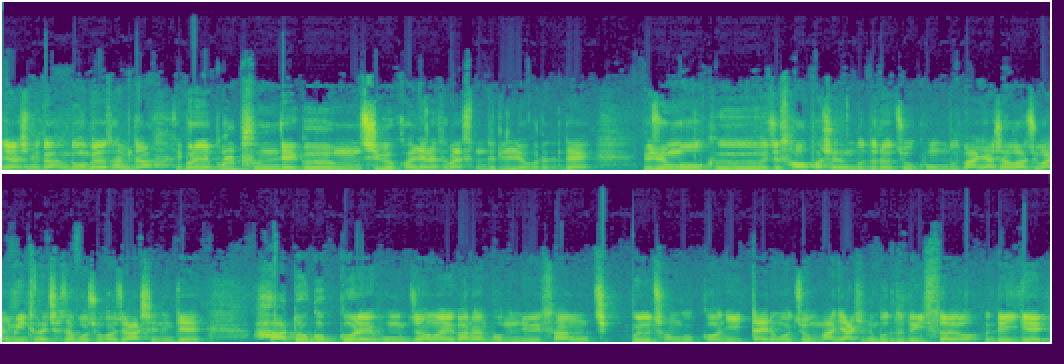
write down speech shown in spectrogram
안녕하십니까 강동호 변호사입니다. 이번에는 물품 대금 지급 관련해서 말씀드리려고 그러는데 요즘 뭐그 사업하시는 분들은 좀 공부 많이 하셔가지고 아니면 인터넷 찾아보셔가지고 아시는 게 하도급 거래 공정에 관한 법률상 직불 청구권이 있다 이런 거좀 많이 아시는 분들도 있어요. 근데 이게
